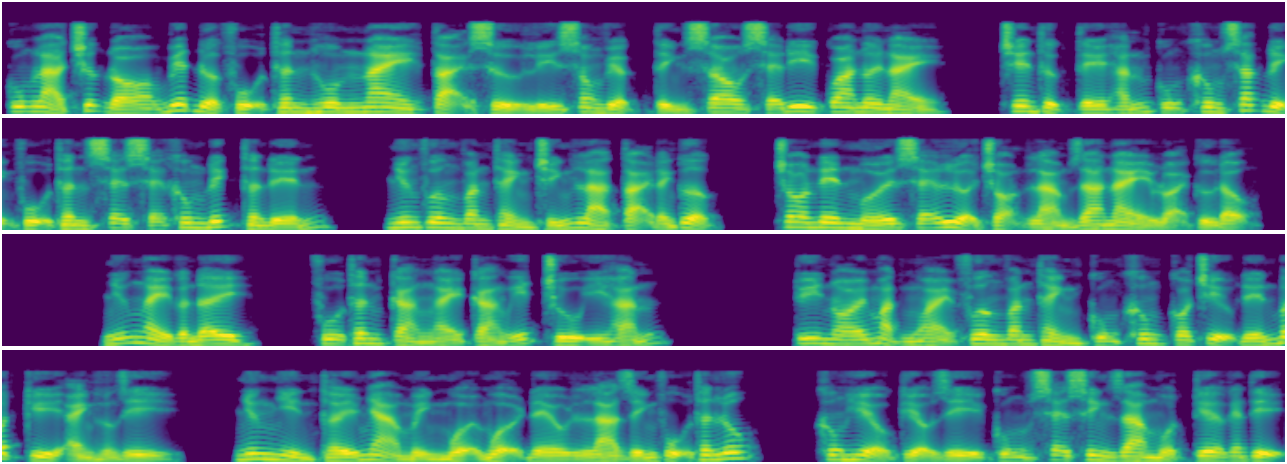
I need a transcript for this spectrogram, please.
cũng là trước đó biết được phụ thân hôm nay tại xử lý xong việc tỉnh sau sẽ đi qua nơi này, trên thực tế hắn cũng không xác định phụ thân sẽ sẽ không đích thân đến, nhưng Phương Văn Thành chính là tại đánh cược, cho nên mới sẽ lựa chọn làm ra này loại cử động. Những ngày gần đây, phụ thân càng ngày càng ít chú ý hắn. Tuy nói mặt ngoài Phương Văn Thành cũng không có chịu đến bất kỳ ảnh hưởng gì, nhưng nhìn thấy nhà mình muội muội đều là dính phụ thân lúc, không hiểu kiểu gì cũng sẽ sinh ra một tia ghen tị.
